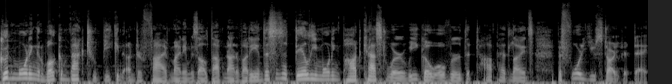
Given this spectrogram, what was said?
Good morning and welcome back to Beacon Under 5. My name is Altaf Nanavati and this is a daily morning podcast where we go over the top headlines before you start your day.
